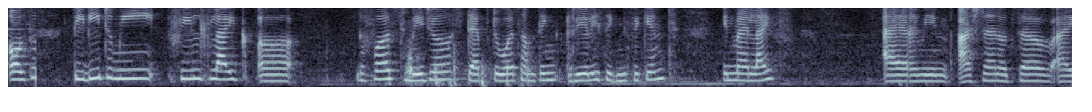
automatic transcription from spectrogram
also Tieedi to me feels like uh, the first major step towards something really significant in my life i, I mean ashna and utsav i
